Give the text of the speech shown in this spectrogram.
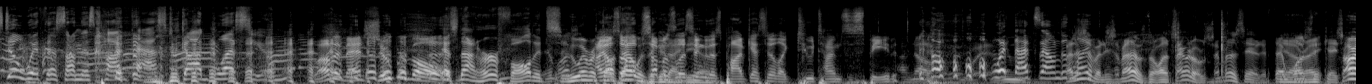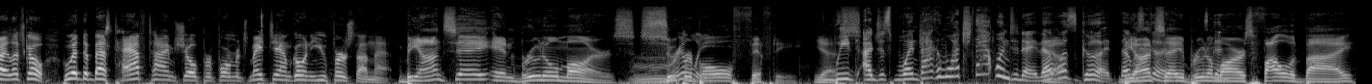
still with us on this podcast, God bless you. Love it, man. Super Bowl. It's not her fault. It's whoever I thought also that hope was a good someone's idea. listening to this podcast at like two times the speed. I know. Oh, what that sounded like. I don't know if it's the last time I'm going to say it if that Yeah, was the right. case. All right, let's go. Who had the best halftime show performance? Mate, I'm going to you first on that. Beyonce and Bruno Mars, Super Really? Bowl 50. Yes. We I just went back and watched that one today. That Yeah. was good. That Beyonce, was good. Bruno good. Mars, followed by,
